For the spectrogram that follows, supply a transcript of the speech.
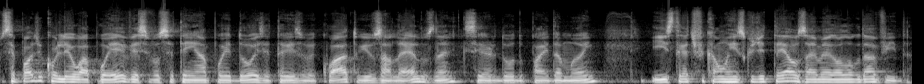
Você pode colher o ApoE, ver se você tem ApoE2, E3 ou E4 e os alelos, né, que você herdou do pai e da mãe, e estratificar um risco de ter Alzheimer ao longo da vida.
